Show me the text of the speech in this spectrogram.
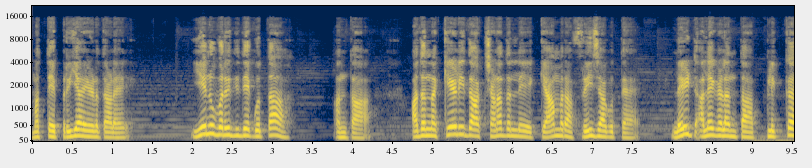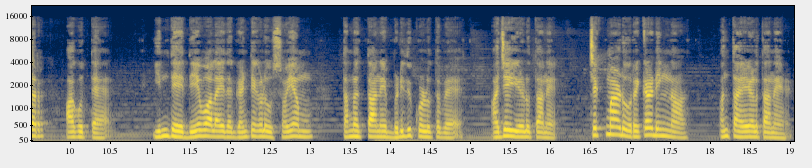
ಮತ್ತೆ ಪ್ರಿಯಾ ಹೇಳ್ತಾಳೆ, ಏನು ಬರೆದಿದೆ ಗೊತ್ತಾ? ಅಂತ. ಅದನ್ನ ಕೇಳಿದ ಕ್ಷಣದಲ್ಲೇ ಕ್ಯಾಮ್ರಾ ಫ್ರೀಜ್ ಆಗುತ್ತೆ. ಲೈಟ್ ಅಲೆಗಳಂತ ಫ್ಲಿಕ್ಕರ್ ಆಗುತ್ತೆ. ಹಿಂದೆ ದೇವಾಲಯದ ಗಂಟೆಗಳು ಸ್ವಯಂ ತನ್ನ ತಾನೇ ಬಡಿದುಕೊಳ್ಳುತ್ತವೆ. ಅಜಯ್ ಹೇಳುತ್ತಾನೆ ಚೆಕ್ ಮಾಡು ರೆಕಾರ್ಡಿಂಗ್ನ ಅಂತ ಹೇಳ್ತಾನೆ.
